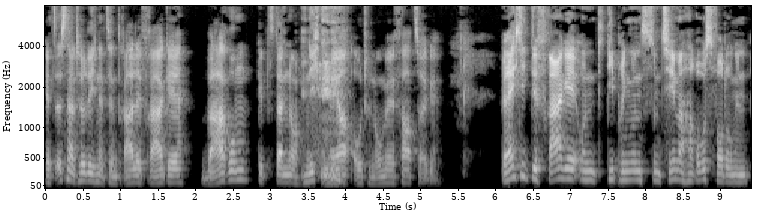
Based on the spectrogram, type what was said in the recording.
Jetzt ist natürlich eine zentrale Frage, warum gibt's dann noch nicht mehr autonome Fahrzeuge? Berechtigte Frage und die bringen uns zum Thema Herausforderungen.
